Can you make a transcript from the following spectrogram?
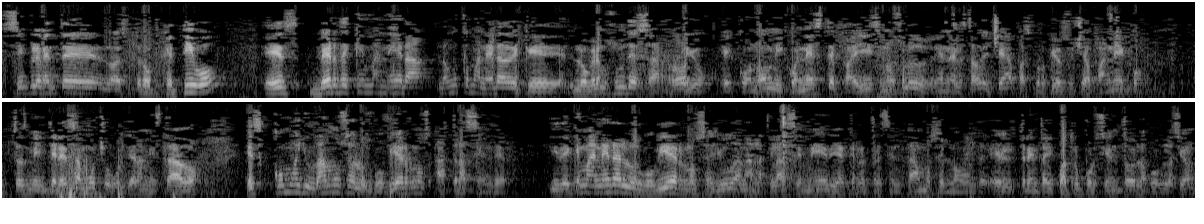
Simplemente nuestro objetivo es ver de qué manera, la única manera de que logremos un desarrollo económico en este país, no solo en el estado de Chiapas, porque yo soy chiapaneco, entonces me interesa mucho voltear a mi estado, es cómo ayudamos a los gobiernos a trascender. ¿Y de qué manera los gobiernos ayudan a la clase media que representamos el, 90, el 34% de la población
